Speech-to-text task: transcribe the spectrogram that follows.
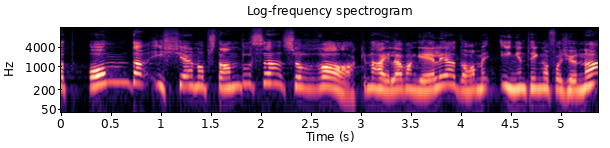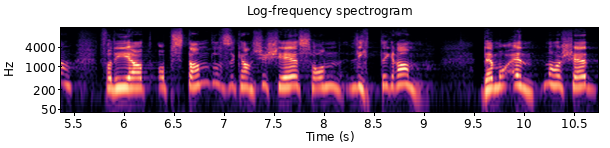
at om det ikke er en oppstandelse, så rakner hele evangeliet. Da har vi ingenting å forkynne. Fordi at oppstandelse kan ikke skje sånn lite grann. Det må enten ha skjedd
